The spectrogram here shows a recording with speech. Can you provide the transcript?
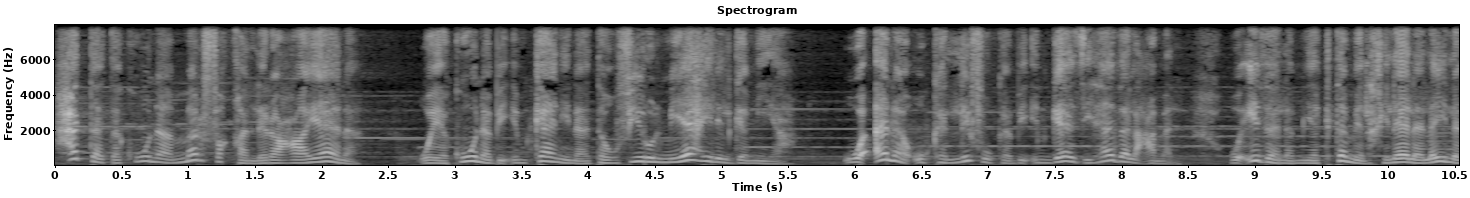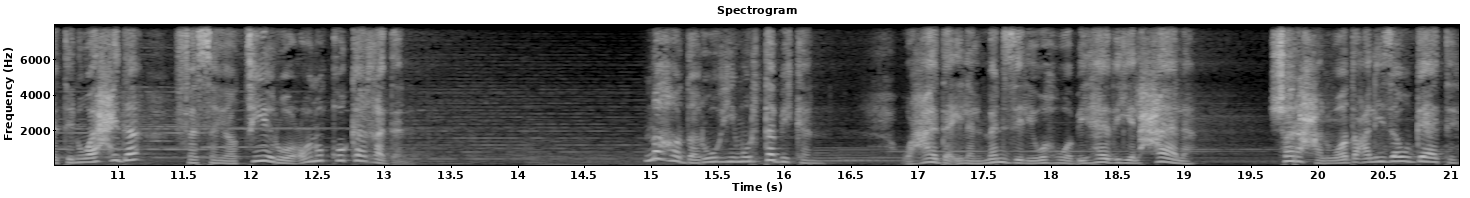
حتى تكون مرفقا لرعايانا ويكون بإمكاننا توفير المياه للجميع. وأنا أكلفك بإنجاز هذا العمل وإذا لم يكتمل خلال ليلة واحدة فسيطير عنقك غدا. نهض روحي مرتبكا. وعاد إلى المنزل وهو بهذه الحالة. شرح الوضع لزوجاته.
